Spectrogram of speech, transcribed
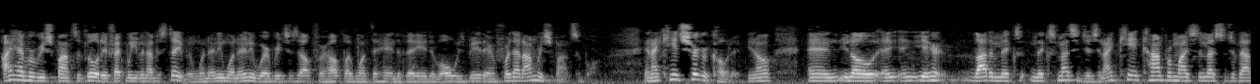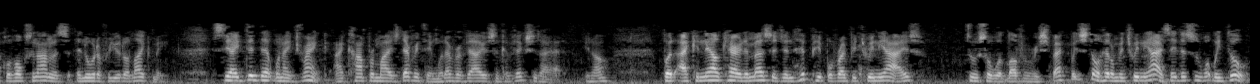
I have a responsibility. In fact, we even have a statement. When anyone anywhere reaches out for help, I want the hand of aid to always be there. And for that, I'm responsible. And I can't sugarcoat it, you know. And, you know, and, and you hear a lot of mixed, mixed messages. And I can't compromise the message of Alcoholics Anonymous in order for you to like me. See, I did that when I drank. I compromised everything, whatever values and convictions I had, you know. But I can now carry the message and hit people right between the eyes do so with love and respect, but you still hit them between the eyes. Say, this is what we do.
